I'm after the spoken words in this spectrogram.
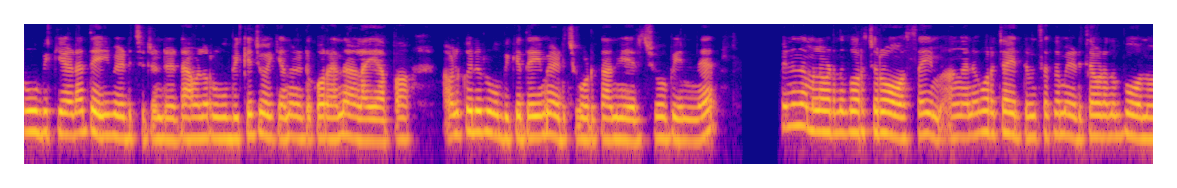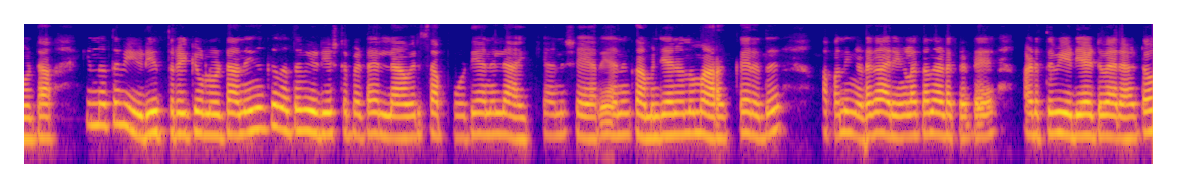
റൂബിക്കയുടെ തൈ മേടിച്ചിട്ടുണ്ട് കേട്ടോ. അവൾ റൂബിക്ക ചോദിക്കാൻ പറഞ്ഞിട്ട് കുറേ നാളായി. അപ്പോൾ അവൾക്കൊരു റൂബിക്ക തൈ മേടിച്ചു കൊടുക്കാമെന്ന് വിചാരിച്ചു. പിന്നെ പിന്നെ നമ്മൾ അവിടെ നിന്ന് കുറച്ച് റോസയും അങ്ങനെ കുറച്ച് ഐറ്റംസ് ഒക്കെ മേടിച്ച് അവിടെ നിന്ന് പോന്നു കേട്ടോ. ഇന്നത്തെ വീഡിയോ ഇത്രയൊക്കെ ഉള്ളൂ കേട്ടോ. നിങ്ങൾക്ക് ഇന്നത്തെ വീഡിയോ ഇഷ്ടപ്പെട്ട എല്ലാവരും സപ്പോർട്ട് ചെയ്യാനും ലൈക്ക് ചെയ്യാനും ഷെയർ ചെയ്യാനും കമന്റ് ചെയ്യാനും ഒന്നും മറക്കരുത്. അപ്പം നിങ്ങളുടെ കാര്യങ്ങളൊക്കെ നടക്കട്ടെ. അടുത്ത വീഡിയോ ആയിട്ട് വരാം കേട്ടോ.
